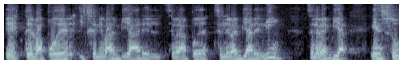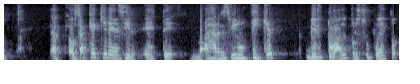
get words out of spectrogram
Este, él va a poder y se le va a enviar el, se va a poder, se le va a enviar el link, se le va a enviar en su, o sea, ¿qué quiere decir? Este, vas a recibir un ticket virtual, por supuesto,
